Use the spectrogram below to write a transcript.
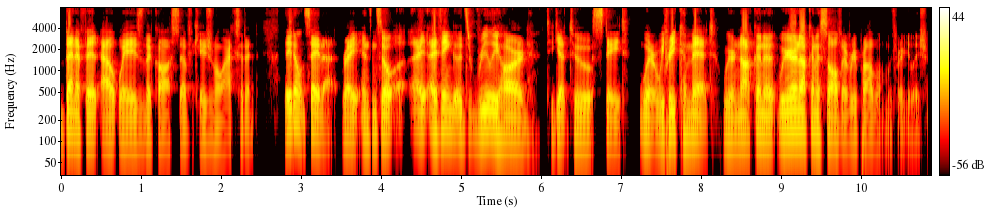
benefit outweighs the cost of occasional accident they don't say that right and so I, I, think it's really hard to get to a state where we pre-commit we're not going to we're not to solve every problem with regulation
